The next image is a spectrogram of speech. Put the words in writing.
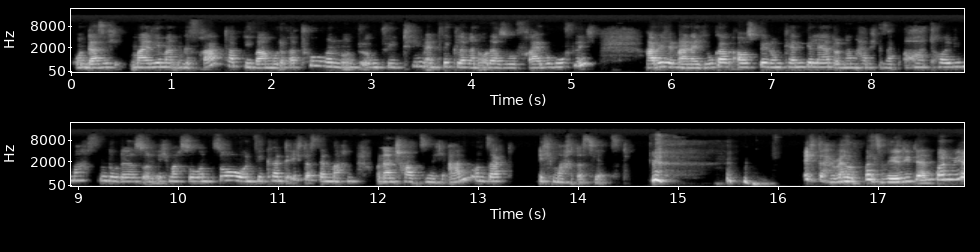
Und dass ich mal jemanden gefragt habe, die war Moderatorin und irgendwie Teamentwicklerin oder so freiberuflich habe ich in meiner Yoga-Ausbildung kennengelernt und dann habe ich gesagt, oh toll, wie machst du das? Und ich mache so und so und wie könnte ich das denn machen? Und dann schaut sie mich an und sagt, ich mache das jetzt. ich dachte was will die denn von mir?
